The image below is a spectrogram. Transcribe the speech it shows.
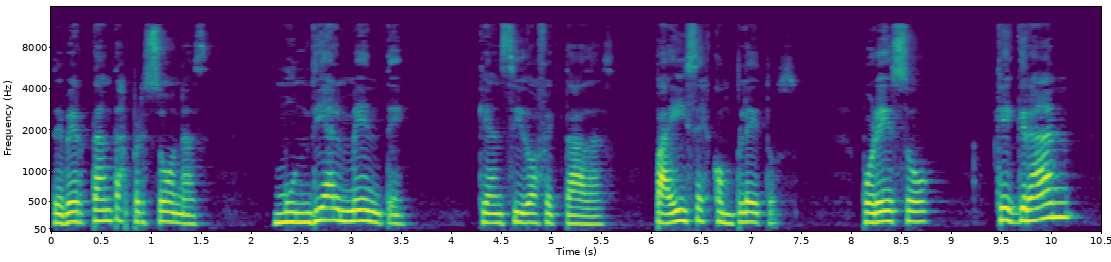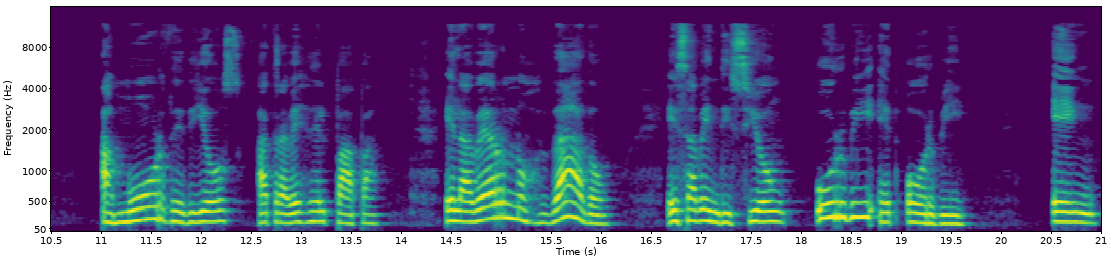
de ver tantas personas mundialmente que han sido afectadas, países completos. Por eso, qué gran amor de Dios a través del Papa el habernos dado esa bendición urbi et orbi en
